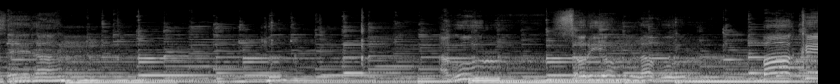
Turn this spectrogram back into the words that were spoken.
zeran. Agur zorion labur bake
